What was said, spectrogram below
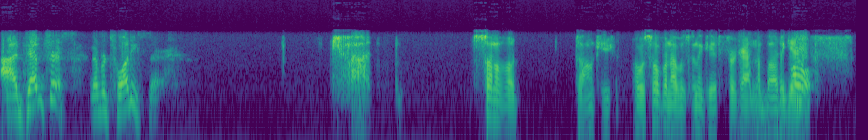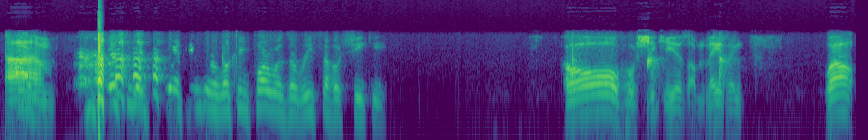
Uh, Demptress, number twenty, sir. God, son of a donkey. I was hoping I was going to get forgotten about again. Oh, um, um, the person that I think we were looking for was Arisa Hoshiki. oh, Hoshiki is amazing. Well,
